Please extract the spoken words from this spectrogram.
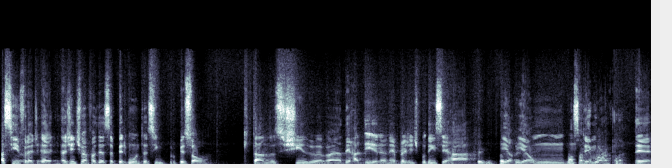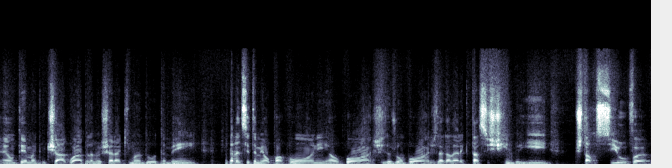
Assim, Fred, é, a gente vai fazer essa pergunta assim para o pessoal que está nos assistindo, é a derradeira, né, para a gente poder encerrar. Pergunta- E é, e é um, um tema, é, é um tema que o Thiago Ávila, meu xará, que mandou também. Agradecer também ao Pavone, ao Borges, ao João Borges, a galera que está assistindo aí, Gustavo Silva,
